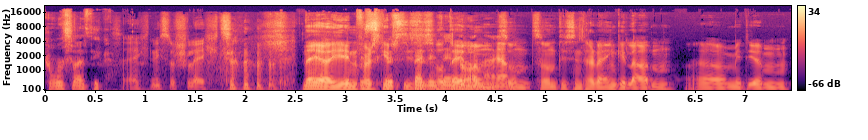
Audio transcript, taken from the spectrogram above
Großartig. ist echt nicht so schlecht. Naja, jedenfalls Das gibt es dieses Hotel und, ja. und, und die sind halt eingeladen äh, mit ihrem,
